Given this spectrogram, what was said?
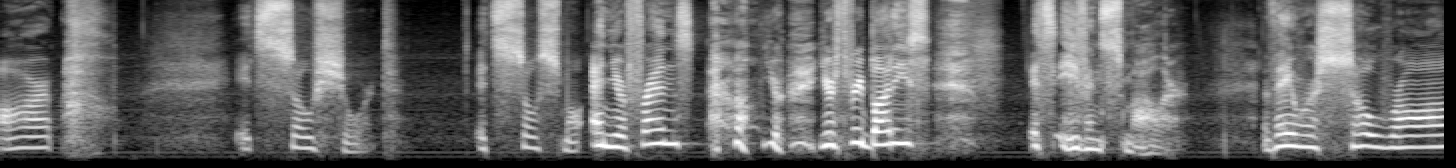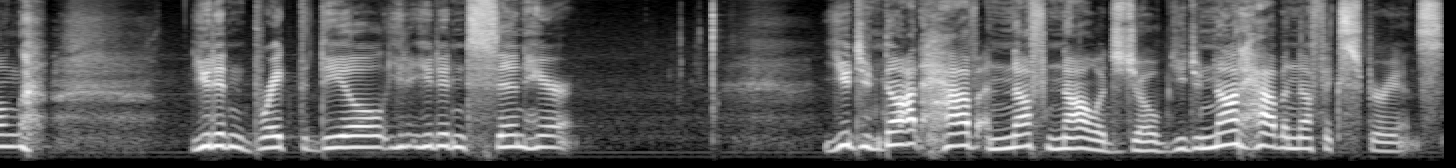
are, it's so short. It's so small. And your friends, your, your three buddies, it's even smaller. They were so wrong. You didn't break the deal, you, you didn't sin here. You do not have enough knowledge, Job. You do not have enough experience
